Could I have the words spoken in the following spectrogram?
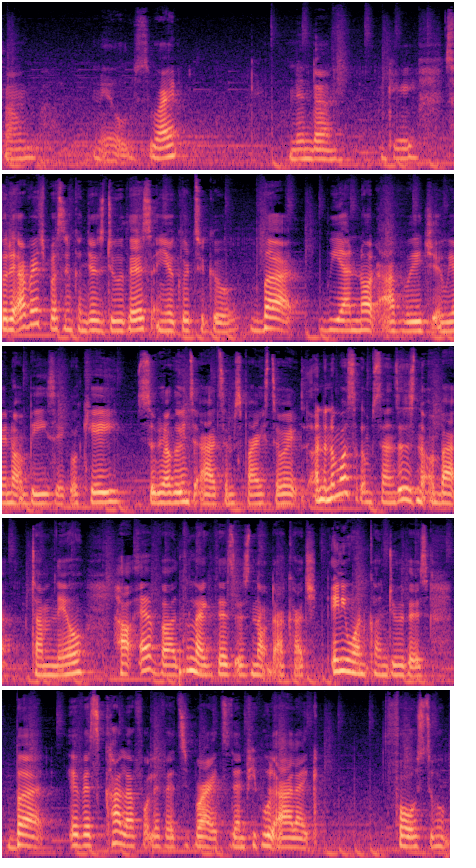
thumbnails right? And then done okay? So the average person can just do this and you're good to go. But we are not average and we are not basic okay? So we are going to add some spice to it. Under normal circumstances it's not a bad thumbnail. However something like this is not that catchy. Anyone can do this. But if it's colorful if it's bright then people are like forced to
